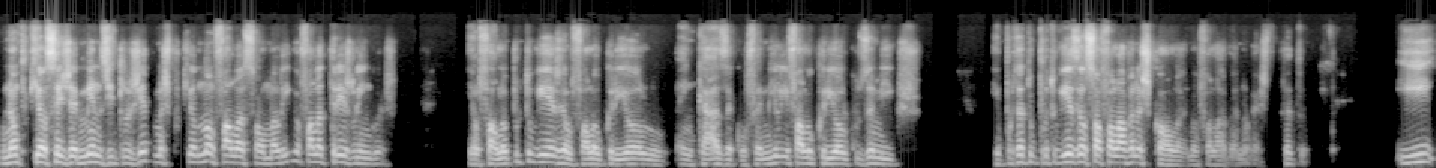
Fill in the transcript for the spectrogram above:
não porque ele seja menos inteligente, mas porque ele não fala só uma língua, fala três línguas. Ele fala o português, ele fala o crioulo em casa, com a família, e fala o crioulo com os amigos. E, portanto, o português ele só falava na escola, não falava no resto. Portanto, e,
